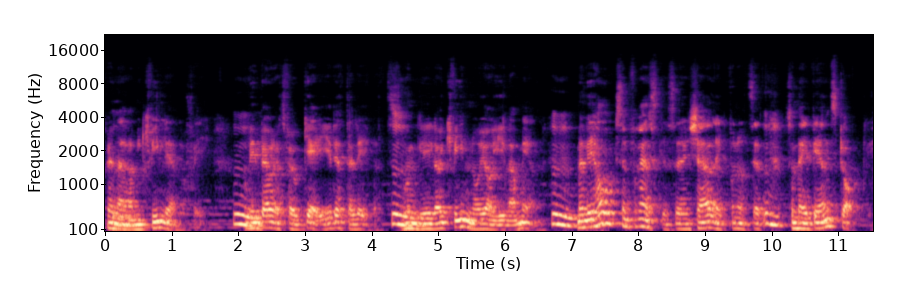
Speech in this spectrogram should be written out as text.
För jag är nära min kvinnliga energi. Och vi är båda två gay i detta livet. Så hon gillar ju kvinnor och jag gillar män. Men vi har också en förälskelse, en kärlek på något sätt som är vänskaplig.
